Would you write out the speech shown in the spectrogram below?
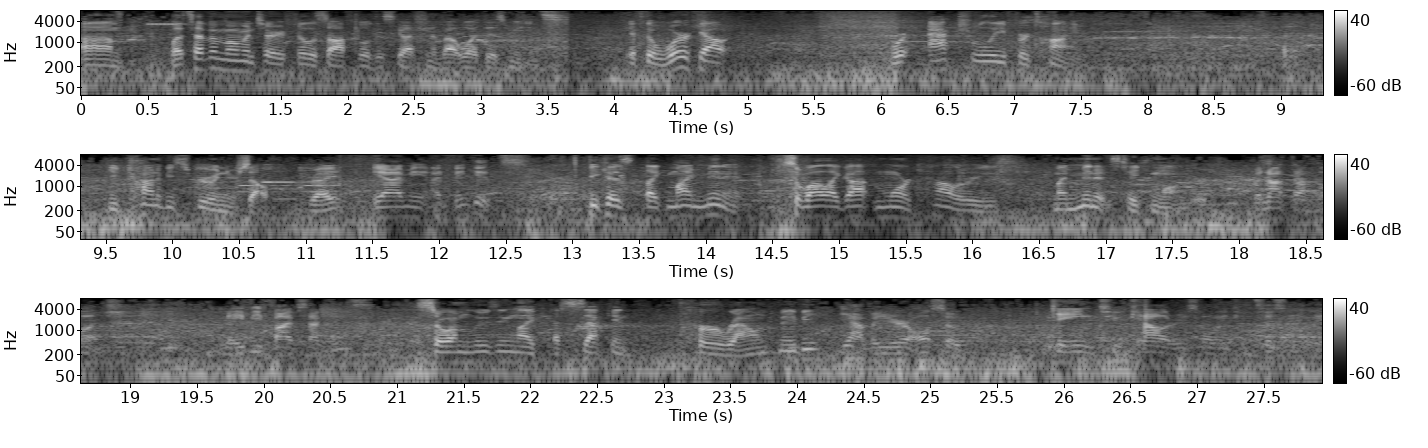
Um, let's have a momentary philosophical discussion about what this means. If the workout were actually for time, you'd kind of be screwing yourself, right? Yeah, I mean, I think it's. Because, like, my minute, so while I got more calories, my minute's taking longer. but not that much. Maybe five seconds. So I'm losing like a second per round, maybe. Yeah, but you're also gaining two calories holding consistently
